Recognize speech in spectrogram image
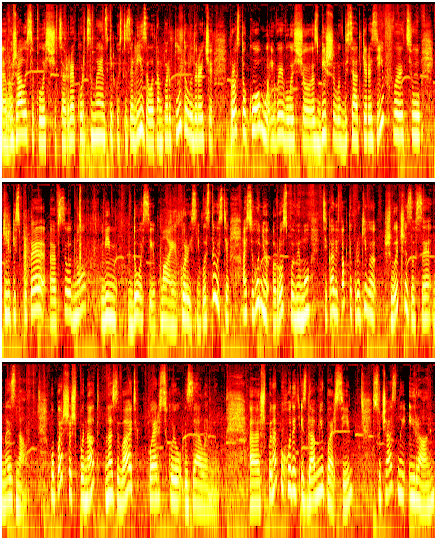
е, вважалося колись, що це рекордсмен з кількості заліза, але там переплутали, до речі, просто кому, і виявилось, що збільшили в десятки разів е, цю кількість. Проте все одно він досі має корисні властивості. А сьогодні розповімо цікаві факти, про які ви швидше за все не знали. По-перше, шпинат називають перською зеленню. Е, Шпинат походить із давньої Персії, сучасний Іран.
